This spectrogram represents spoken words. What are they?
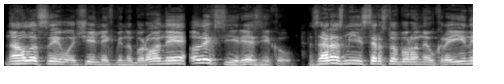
наголосив очільник Міноборони Олексій Резніков. Зараз Міністерство оборони України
